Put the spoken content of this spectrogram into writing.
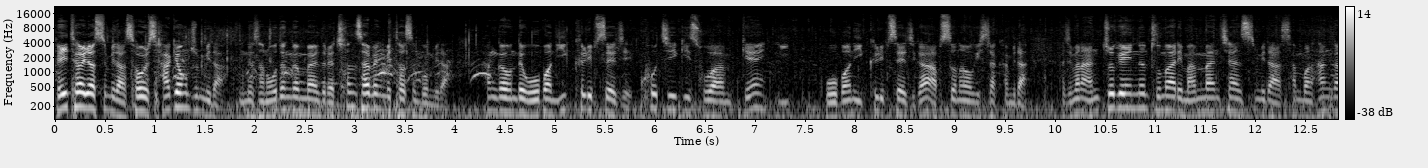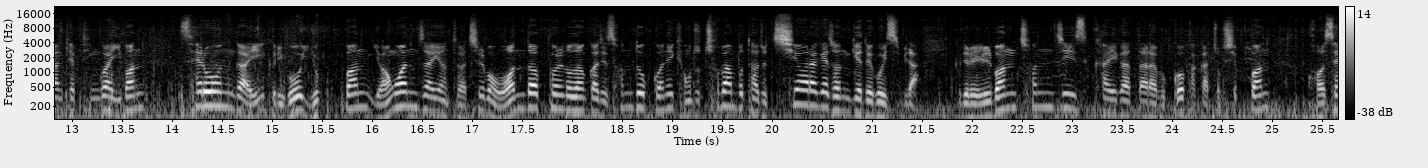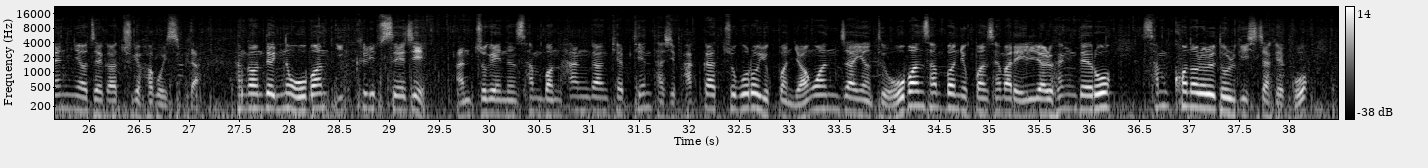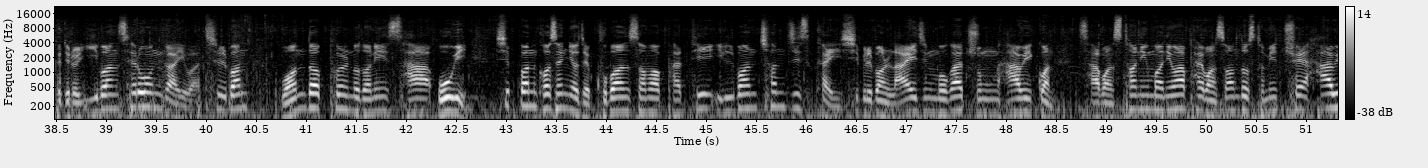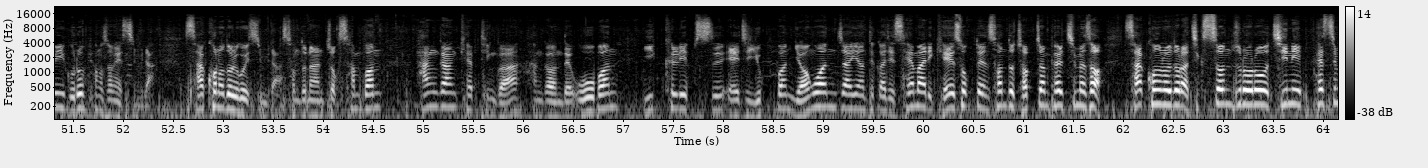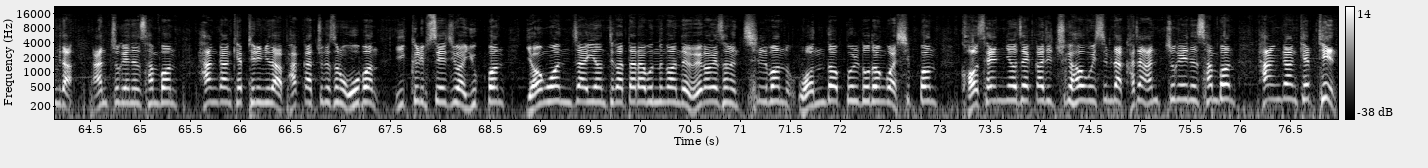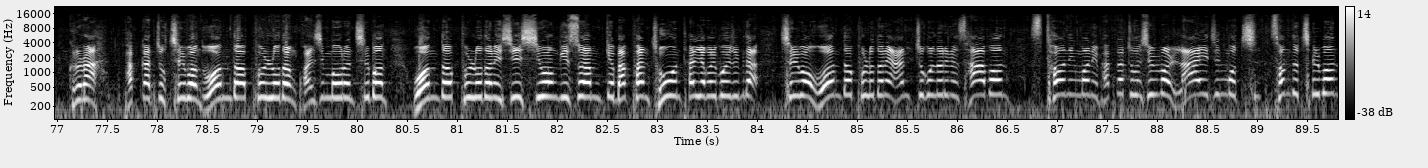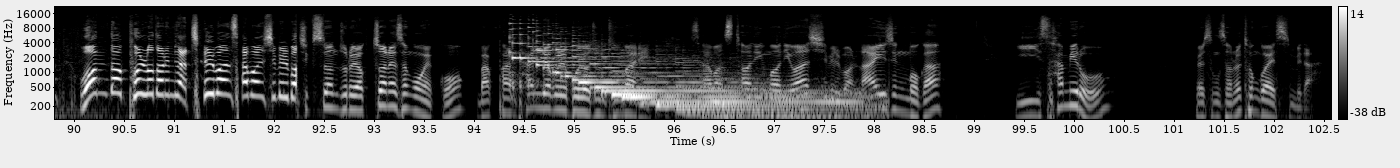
게이트 열렸습니다. 서울 사경주입니다. 국내산 5등급 말들의 1400m 승부입니다. 한가운데 5번 이클립스 에지 코지 기수와 함께 이 5번 이클립스 에지가 앞서 나오기 시작합니다. 하지만 안쪽에 있는 두 마리 만만치 않습니다. 3번 한강 캡틴과 2번 새로운 가이 그리고 6번 영원 자이언트와 7번 원더풀 노던까지 선두권이 경주 초반부터 아주 치열하게 전개되고 있습니다. 그 뒤를 1번 천지 스카이가 따라붙고 바깥쪽 10번 거센 여제가 추격하고 있습니다. 한가운데 있는 5번 이클립스 에지 안쪽에 있는 3번 한강 캡틴 다시 바깥쪽으로 6번 영원 자이언트 5번 3번 6번 세 마리 일렬 횡대로 3코너를 돌기 시작했고 그 뒤를 2번 새로운 가이와 7번 원더풀 노던이 4, 5위 10번 거센 여제 9번 서머 파티 1번 천지 스카이 11번 라이징 모가 중하위권 4번 스터닝 머니와 8번 썬더스톰이 최하위 그룹 형성했습니다. 4코너 돌고 있습니다. 선두는 안쪽 3번 한강 캡틴과 한가운데 5번 이클립스 에지 6번 영원 자이언트까지 세 마리 계속된 선두 접전 펼치면서 4코너를 돌아 직선주로로 진입했습니다. 안쪽에는 3번 한강 캡틴입니다. 바깥쪽에서는 5번 이클립스 에지와 6번 영원 자이언트가 따라붙는 가운데 외곽에서는 7번 원더풀 도던과 10번 거센 여제까지 추격하고 있습니다. 가장 안쪽에 있는 3번 한강 캡틴 그러나 바깥쪽 7번 원더풀 로던 관심 모으는 7번 원더풀 로던이 CC1 기수와 함께 막판 좋은 탄력을 보여줍니다. 7번 원더풀 로던의 안쪽을 노리는 4번 스터닝 머니 바깥쪽은 11번 라이징 모 치- 선두 7번 원더풀 로던입니다. 7번 4번 11번 직선주로 역전에 성공했고 막판 탄력을 보여준 두 마리 4번 스터닝 머니와 11번 라이징 모가 2, 3위로 결승선을 통과했습니다.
